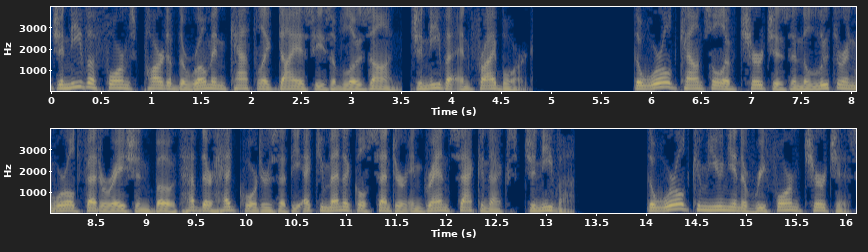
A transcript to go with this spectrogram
Geneva forms part of the Roman Catholic Diocese of Lausanne, Geneva and Fribourg. The World Council of Churches and the Lutheran World Federation both have their headquarters at the Ecumenical Center in Grand Saconnex, Geneva. The World Communion of Reformed Churches,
